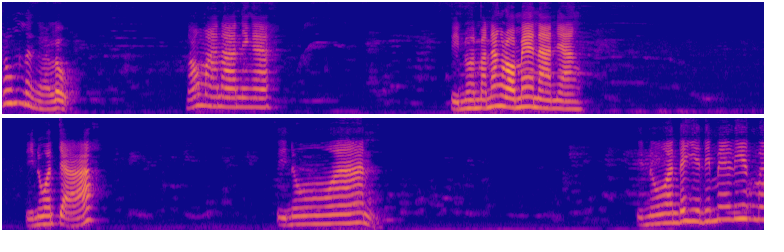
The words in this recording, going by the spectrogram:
ทุ่มหนึ่งอะลูก น้องมานานยังไง สีนวลมานั่งรอแม่นานยังสีนวลจ๋าสีนวลสีนวลได้ยินที่แม่เรียกไหม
